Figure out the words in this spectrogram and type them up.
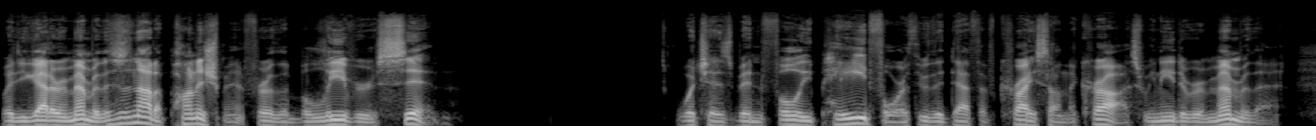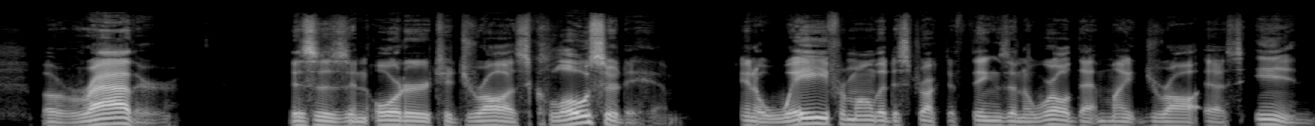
But you got to remember, this is not a punishment for the believer's sin which has been fully paid for through the death of Christ on the cross. We need to remember that. But rather, this is in order to draw us closer to Him and away from all the destructive things in the world that might draw us in.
